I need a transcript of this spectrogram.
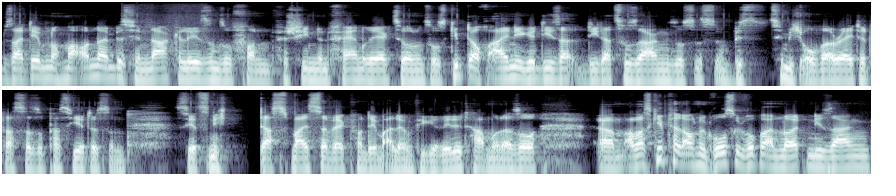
seitdem noch mal online ein bisschen nachgelesen, so von verschiedenen Fanreaktionen und so. Es gibt auch einige, die, die dazu sagen, so, es ist ein bisschen ziemlich overrated, was da so passiert ist und es ist jetzt nicht das Meisterwerk, von dem alle irgendwie geredet haben oder so. Ähm, aber es gibt halt auch eine große Gruppe an Leuten, die sagen,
